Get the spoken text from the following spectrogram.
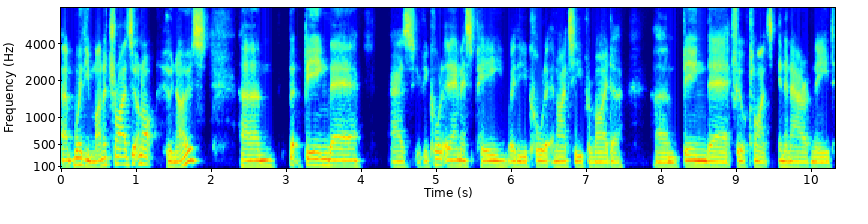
Um, whether you monetize it or not, who knows? Um, but being there as if you call it an MSP, whether you call it an IT provider, um, being there for your clients in an hour of need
